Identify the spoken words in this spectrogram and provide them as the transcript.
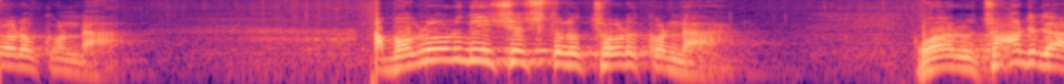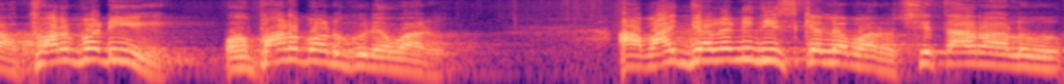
చూడకుండా ఆ బబులోను దేశస్తులు చూడకుండా వారు చాటుగా త్వరపడి ఒక పాట పాడుకునేవారు. ఆ వాద్యాలన్నీ తీసుకెళ్ళేవారు. సితారాలు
